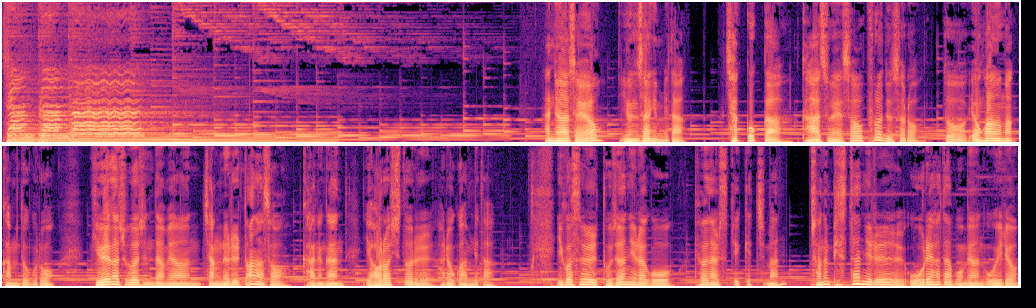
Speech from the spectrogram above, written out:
잠깐만 안녕하세요. 윤상입니다. 작곡가, 가수에서 프로듀서로 또 영화음악 감독으로 기회가 주어진다면 장르를 떠나서 가능한 여러 시도를 하려고 합니다. 이것을 도전이라고 표현할 수도 있겠지만 저는 비슷한 일을 오래 하다 보면 오히려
